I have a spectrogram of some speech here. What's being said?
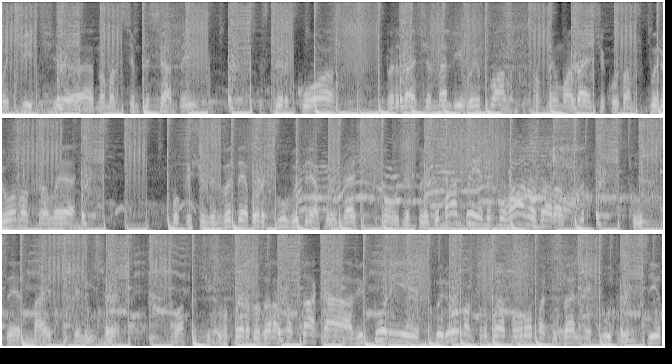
мечить е, номер 70 Здирко. Передача на лівий фланг. Штрафному майданчику там шпирьонок, але поки що він веде боротьбу, видряпує м'яч знову для своєї команди. І непогано зараз. Тут це найцікавіше. Вас очікує. Попереду зараз атака Вікторії. Шпирьонок пробує по воротах у дальній кут. Він сіл.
